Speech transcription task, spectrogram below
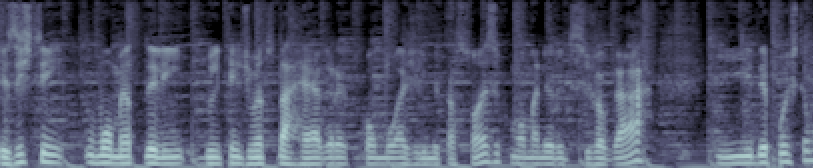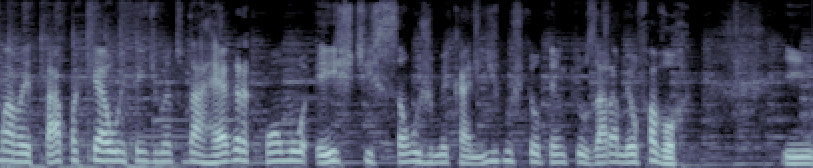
Existem o momento dele do entendimento da regra, como as limitações e como a maneira de se jogar, e depois tem uma etapa que é o entendimento da regra, como estes são os mecanismos que eu tenho que usar a meu favor. E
